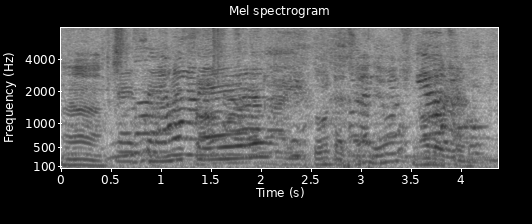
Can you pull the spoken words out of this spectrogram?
Ah. That's.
